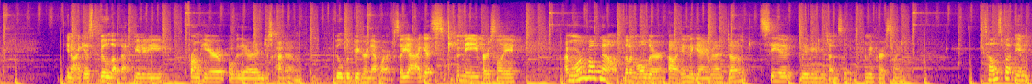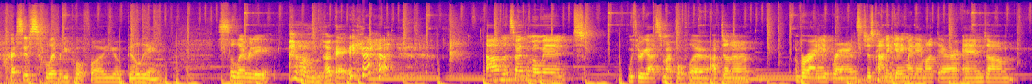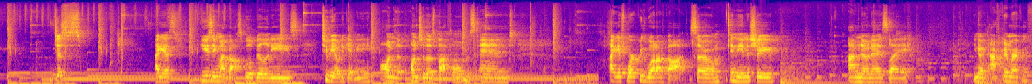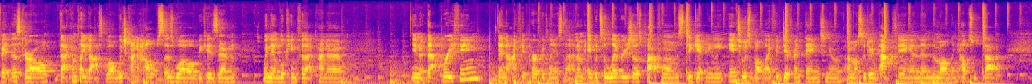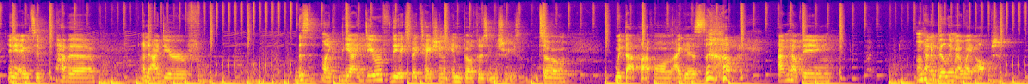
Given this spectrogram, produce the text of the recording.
you know I guess build up that community from here over there and just kind of build a bigger network. So yeah, I guess for me personally, I'm more involved now that I'm older uh, in the game and I don't see it leaving anytime soon for me personally. Tell us about the impressive celebrity portfolio you're building. Celebrity, okay. um, so at the moment, with regards to my portfolio, I've done a, a variety of brands, just kind of getting my name out there and um, just, I guess, using my basketball abilities to be able to get me on the onto those platforms and I guess work with what I've got. So in the industry, I'm known as like, you know, African American fitness girl that can play basketball, which kind of helps as well because then when they're looking for that kind of, you know, that briefing, then I fit perfectly into that. And I'm able to leverage those platforms to get me into a spotlight for different things. You know, I'm also doing acting and then the modeling helps with that. And you're able to have a an idea of this, like the idea of the expectation in both those industries. So with that platform, I guess I'm helping, I'm kind of building my way up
